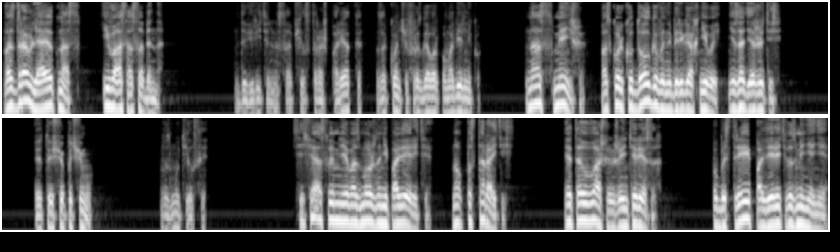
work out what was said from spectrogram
«Поздравляют нас, и вас особенно», — доверительно сообщил страж порядка, закончив разговор по мобильнику. «Нас меньше, поскольку долго вы на берегах Невы не задержитесь». «Это еще почему?» — возмутился я. «Сейчас вы мне, возможно, не поверите, но постарайтесь. Это в ваших же интересах. Побыстрее поверить в изменения».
